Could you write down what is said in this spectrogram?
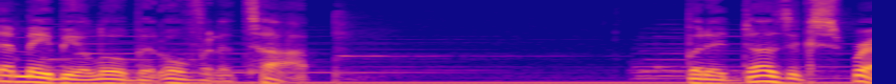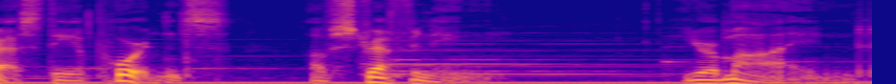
that may be a little bit over the top, but it does express the importance of strengthening your mind.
